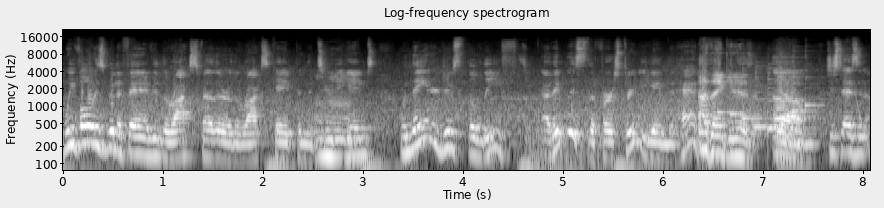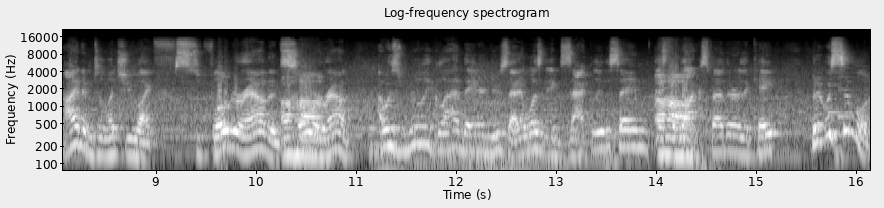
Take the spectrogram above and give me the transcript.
we've always been a fan of either the Roc's Feather or the Roc's Cape in the 2D Mhm. games. When they introduced the Leaf, I think this is the first 3D game that had it. I think it is. um, just as an item to let you like float around and Uh-huh. soar around. I was really glad they introduced that. It wasn't exactly the same as Uh-huh. the Roc's Feather or the Cape, but it was similar.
